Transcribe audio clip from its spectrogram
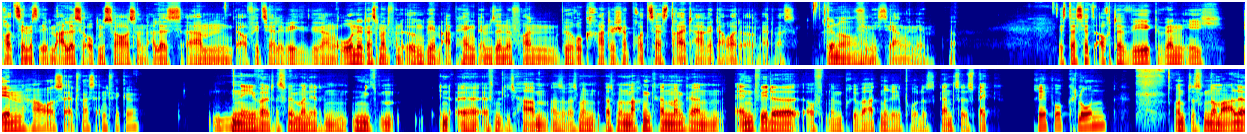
Trotzdem ist eben alles Open Source und alles ähm, offizielle Wege gegangen, ohne dass man von irgendwem abhängt im Sinne von bürokratischer Prozess, drei Tage dauert irgendetwas. Genau. Finde ich sehr angenehm. Ja. Ist das jetzt auch der Weg, wenn ich in-house etwas entwickle? Nee, weil das will man ja dann nicht in, äh, öffentlich haben. Also was man, was man machen kann, man kann entweder auf einem privaten Repo das ganze Spec-Repo klonen und das normale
